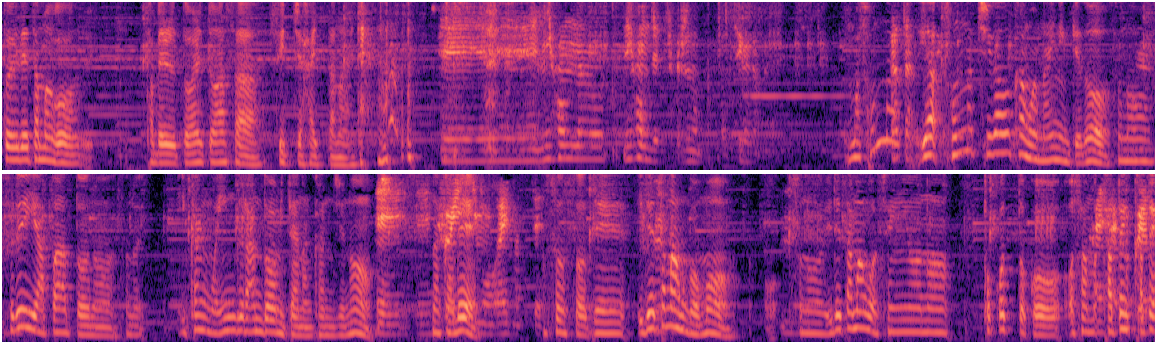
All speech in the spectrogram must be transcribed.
とゆで卵食べると割と朝スイッチ入ったなみたいな。えー。日本の日本で作るのと違うまあそんないやそんな違う感はないねんけどその古いアパートのそのいかにもイングランドみたいな感じのえー、中で雰囲気も相まって。そうそう。でゆで卵もうんそのゆで卵専用のポコッとこう収ま縦に縦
